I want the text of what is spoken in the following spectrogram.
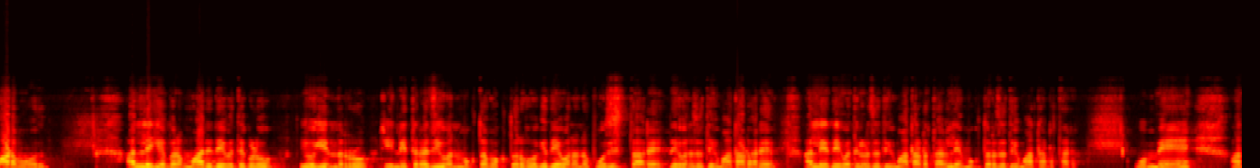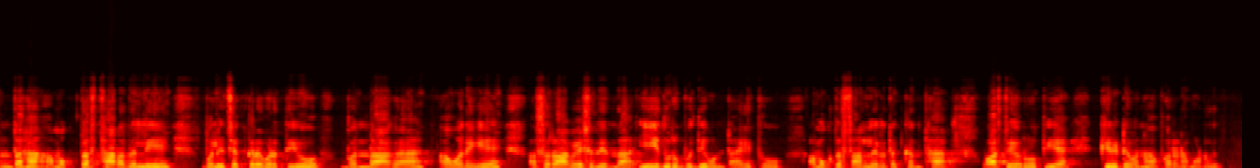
ಮಾಡಬಹುದು. ಅಲ್ಲಿಗೆ ಬ್ರಹ್ಮಾದಿ ದೇವತೆಗಳು, ಯೋಗೀಂದ್ರರು, ಇನ್ನಿತರ ಜೀವನ್ಮುಕ್ತ ಭಕ್ತರು ಹೋಗಿ ದೇವನನ್ನು ಪೂಜಿಸುತ್ತಾರೆ. ದೇವನ ಜೊತೆಗೆ ಮಾತಾಡಾರೆ. ಅಲ್ಲಿ ದೇವತೆಗಳ ಜೊತೆಗೆ ಮಾತಾಡ್ತಾರೆ. ಅಲ್ಲಿ ಮುಕ್ತರ ಜೊತೆಗೆ ಮಾತಾಡ್ತಾರೆ. ಒಮ್ಮೆ ಅಂತಹ ಅಮುಕ್ತ ಸ್ಥಾನದಲ್ಲಿ ಬಲಿಚಕ್ರವರ್ತಿಯು ಬಂದಾಗ ಅವನಿಗೆ ಅಸುರಾವೇಶದಿಂದ ಈ ದುರ್ಬುದ್ಧಿ ಉಂಟಾಯಿತು. ಅಮುಕ್ತ ಸ್ಥಾನದಲ್ಲಿರತಕ್ಕಂಥ ವಾಸ್ತವ ರೂಪಿಯ ಕಿರೀಟವನ್ನು ಅಪಹರಣ ಮಾಡುವುದು.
